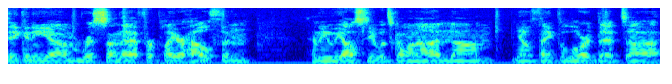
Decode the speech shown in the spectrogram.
take any um, risks on that for player health, and I mean we all see what's going on. Um, you know, thank the Lord that uh,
